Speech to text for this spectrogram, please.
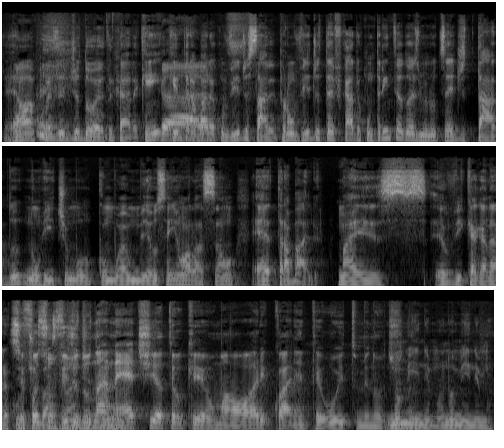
É uma coisa de doido, cara. Quem, quem Cara. trabalha com vídeo sabe. Para um vídeo ter ficado com 32 minutos editado, num ritmo como é o meu, sem enrolação, é trabalho. Mas eu vi que a galera Se curtiu fosse um vídeo do bastante, então- Nanete, ia ter o quê? Uma hora e 48 minutos. No né? mínimo, no mínimo.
